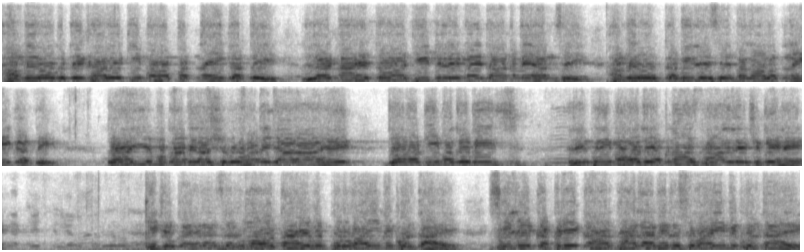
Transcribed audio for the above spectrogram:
हम लोग दिखावे की मोहब्बत नहीं करते। लड़ना है तो आज जीत ले मैदान में हमसे, हम लोग कबीले से बगावत नहीं करते। तो ये मुकाबला शुरू होने जा रहा है, दोनों टीमों के बीच। रेफरी महोदय अपना स्थान ले चुके हैं। कि जो गहरा जख्म होता है, वो पुरवाई में खुलता है। सिले कपड़े का हर धागा भी रसवाई में खुलता है।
